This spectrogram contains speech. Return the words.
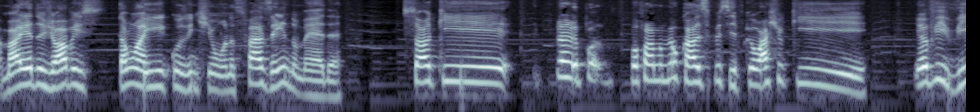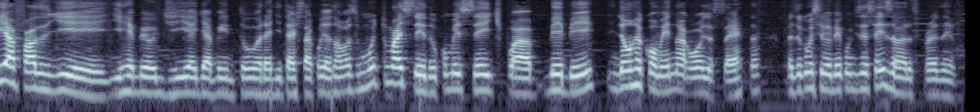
A maioria dos jovens estão aí com os 21 anos fazendo merda. Só que, vou falar no meu caso específico, eu acho que eu vivi a fase de, de rebeldia, de aventura, de testar coisas novas muito mais cedo. Eu comecei, tipo, a beber, não recomendo a coisa certa, mas eu comecei a beber com 16 anos, por exemplo.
